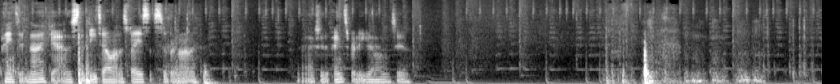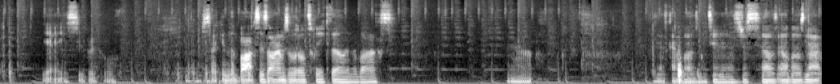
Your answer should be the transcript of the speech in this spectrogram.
Painted knife, yeah, just the detail on his face is super gnarly. Actually, the paint's pretty good on him too. Yeah, he's super cool. Just like in the box, his arm's a little tweaked though in the box. That's kind of bugs me too. Just how his elbow's not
